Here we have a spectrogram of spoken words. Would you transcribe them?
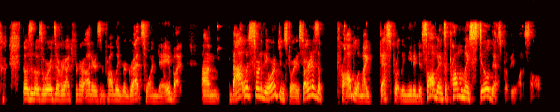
those are those words every entrepreneur utters and probably regrets one day. But um, that was sort of the origin story. It started as a problem I desperately needed to solve, and it's a problem I still desperately want to solve.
